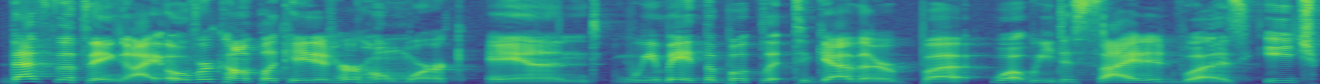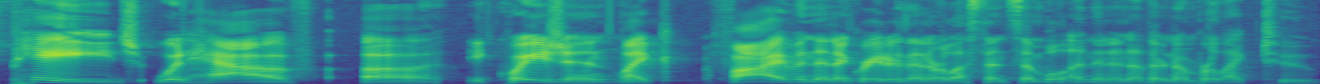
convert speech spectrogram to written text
that's the thing. I overcomplicated her homework, and we made the booklet together. But what we decided was each page would have a equation like five, and then a greater than or less than symbol, and then another number like two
